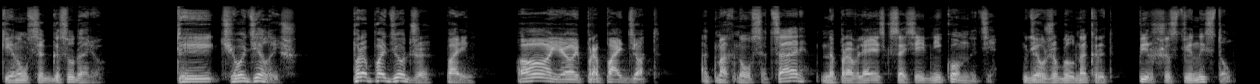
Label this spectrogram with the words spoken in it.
кинулся к государю. «Ты чего делаешь? Пропадет же, парень!» «Ой-ой, пропадет!» — отмахнулся царь, направляясь к соседней комнате, где уже был накрыт пиршественный стол.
